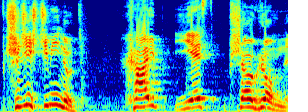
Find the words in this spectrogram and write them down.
w 30 minut. Hype jest przeogromny.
